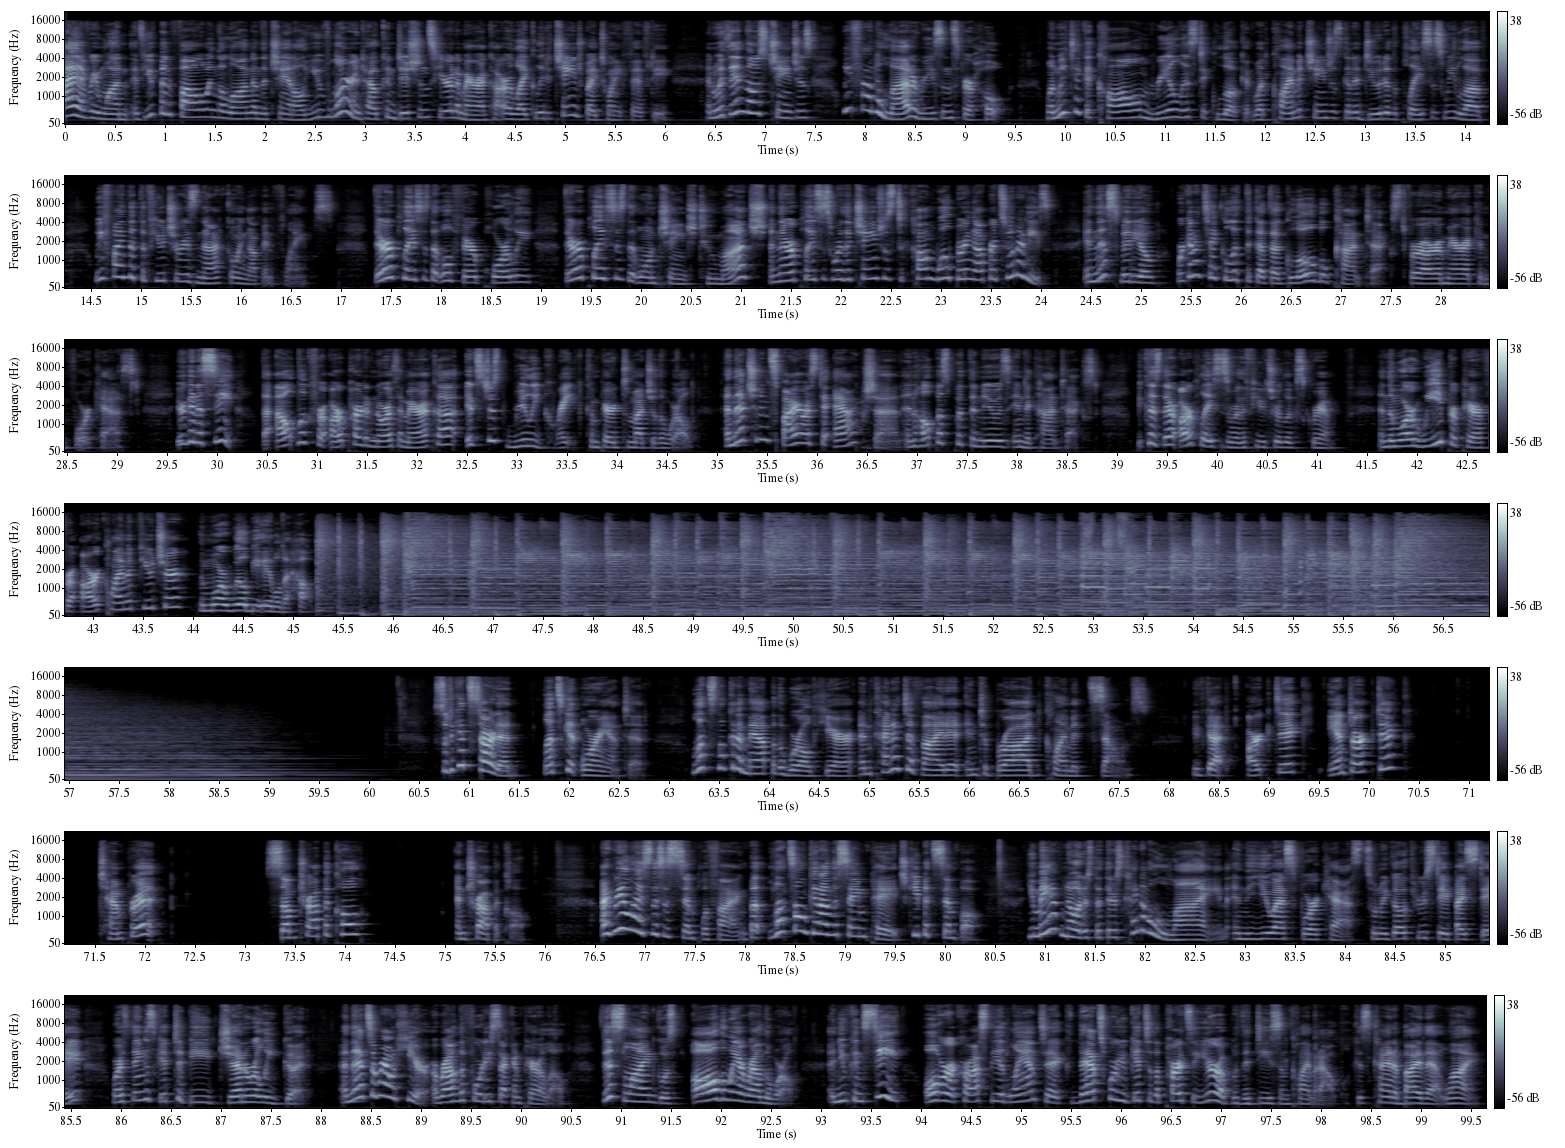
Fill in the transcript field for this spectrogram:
Hi everyone, if you've been following along on the channel, you've learned how conditions here in America are likely to change by 2050. And within those changes, we found a lot of reasons for hope. When we take a calm, realistic look at what climate change is going to do to the places we love, we find that the future is not going up in flames. There are places that will fare poorly, there are places that won't change too much, and there are places where the changes to come will bring opportunities. In this video, we're going to take a look at the global context for our American forecast you're going to see the outlook for our part of North America, it's just really great compared to much of the world. And that should inspire us to action and help us put the news into context. Because there are places where the future looks grim. And the more we prepare for our climate future, the more we'll be able to help. So to get started, let's get oriented. Let's look at a map of the world here and kind of divide it into broad climate zones. We've got Arctic, Antarctic, temperate, subtropical, and tropical. I realize this is simplifying, but let's all get on the same page. Keep it simple. You may have noticed that there's kind of a line in the US forecasts when we go through state by state where things get to be generally good. And that's around here, around the 42nd parallel. This line goes all the way around the world. And you can see over across the Atlantic, that's where you get to the parts of Europe with a decent climate outlook, is kind of by that line.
